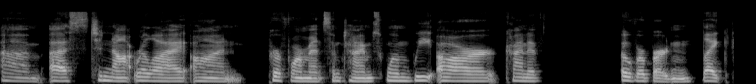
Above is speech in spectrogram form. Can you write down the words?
um, us to not rely on performance sometimes when we are kind of overburdened like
